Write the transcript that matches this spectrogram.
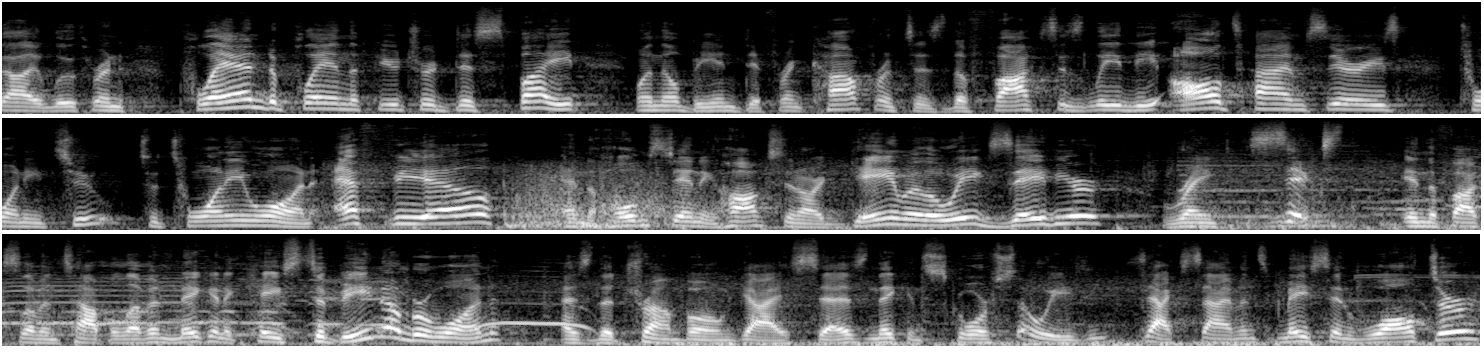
Valley Lutheran plan to play in the future despite when they'll be in different conferences. The Foxes lead the all-time series 22 to 21. FVL and the homestanding Hawks in our game of the week. Xavier ranked sixth in the Fox 11 top 11, making a case to be number one, as the trombone guy says, and they can score so easy. Zach Simons, Mason Walter,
